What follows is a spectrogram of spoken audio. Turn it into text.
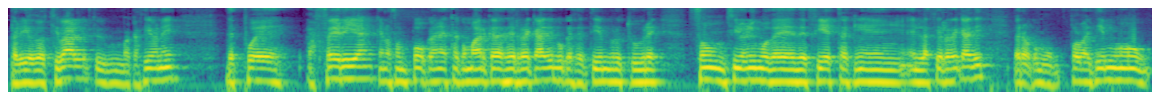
periodo estival, tuvimos vacaciones, después las ferias, que no son pocas en esta comarca desde Recádiz, porque septiembre, octubre son sinónimos de, fiesta aquí en, la Sierra de Cádiz, pero como prometimos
